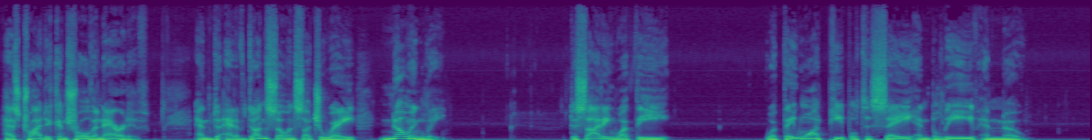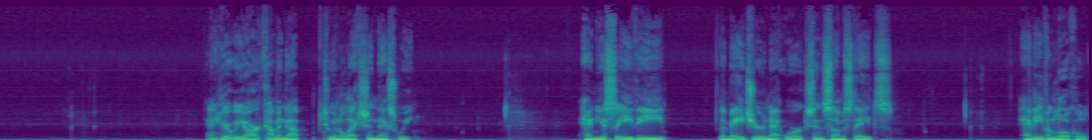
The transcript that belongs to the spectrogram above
has tried to control the narrative and, and have done so in such a way knowingly deciding what the what they want people to say and believe and know. And here we are coming up to an election next week. And you see the the major networks in some states and even local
